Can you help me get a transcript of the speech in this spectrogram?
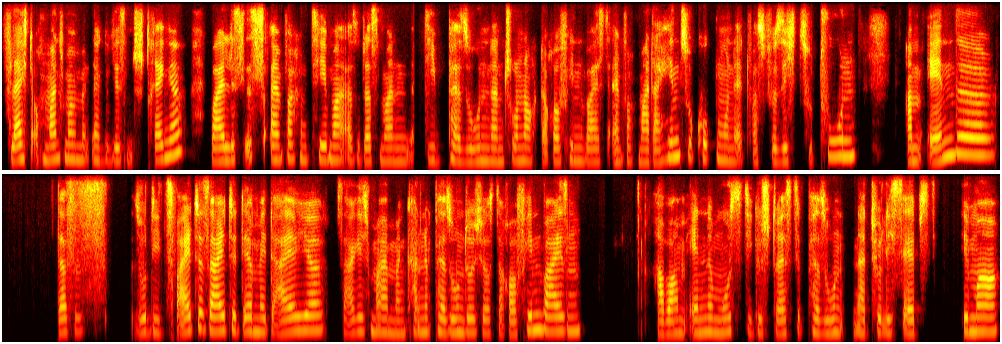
Vielleicht auch manchmal mit einer gewissen Strenge, weil es ist einfach ein Thema, also dass man die Person dann schon auch darauf hinweist, einfach mal dahin zu gucken und etwas für sich zu tun. Am Ende, das ist so die zweite Seite der Medaille, sage ich mal, man kann eine Person durchaus darauf hinweisen, aber am Ende muss die gestresste Person natürlich selbst immer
